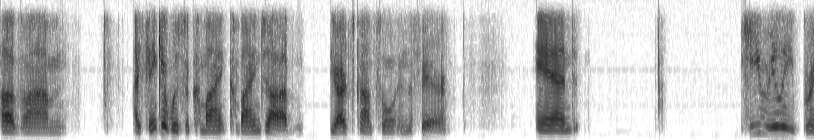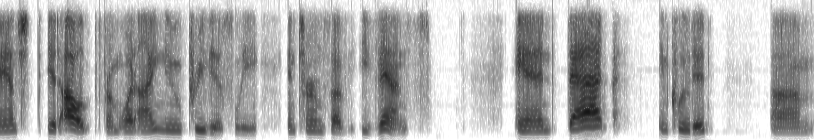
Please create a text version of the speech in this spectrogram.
of, um, I think it was a combined, combined job, the Arts Council and the Fair, and he really branched it out from what I knew previously in terms of events, and that included um,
